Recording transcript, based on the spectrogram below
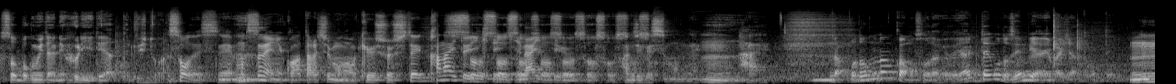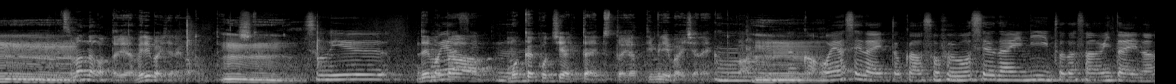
そう僕みたいにフリーでやってる人は。そうですね。もう常にこう新しいものを吸収していかないと生きていけないっていう感じですもんねうんはいだ子供なんかもそうだけどやりたいこと全部やればいいじゃんと思って、うんつまんなかったらやめればいいじゃないかと思って、うんそういうでま親た世もう一回こっちやりたいっつったらやってみればいいじゃないかとか、うん。なんか親世代とか祖父母世代に戸田さんみたいな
